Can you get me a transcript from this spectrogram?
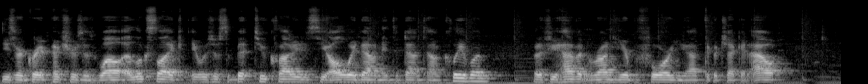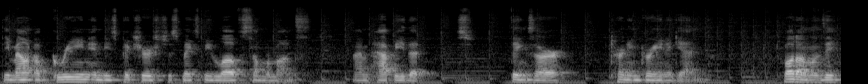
These are great pictures as well. It looks like it was just a bit too cloudy to see all the way down into downtown Cleveland, but if you haven't run here before, you have to go check it out. The amount of green in these pictures just makes me love summer months. I'm happy that things are turning green again. Well done, Lindsay.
